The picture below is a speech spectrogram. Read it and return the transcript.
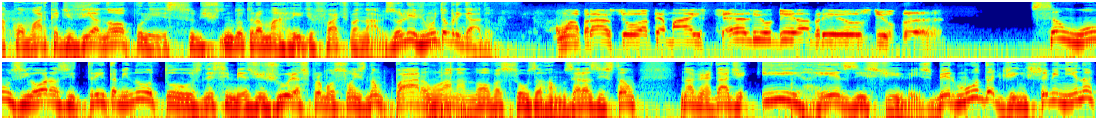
a comarca de Vianópolis, substituindo a doutora Marli de Fátima Naves. Olívio, muito obrigado. Um abraço, até mais, Célio de Abreu Silva. São 11 horas e 30 minutos. Nesse mês de julho, as promoções não param lá na Nova Souza Ramos. Elas estão, na verdade, irresistíveis. Bermuda jeans feminina,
